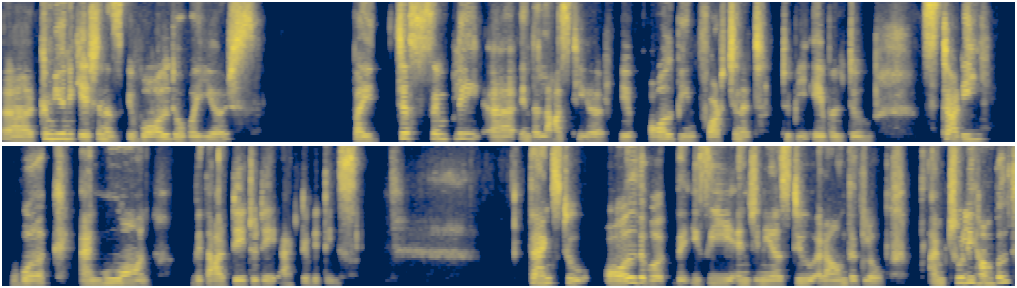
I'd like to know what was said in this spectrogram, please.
uh, communication has evolved over years. By just simply uh, in the last year we've all been fortunate to be able to study work and move on with our day-to-day activities. Thanks to all the work the ece engineers do around the globe i'm truly humbled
